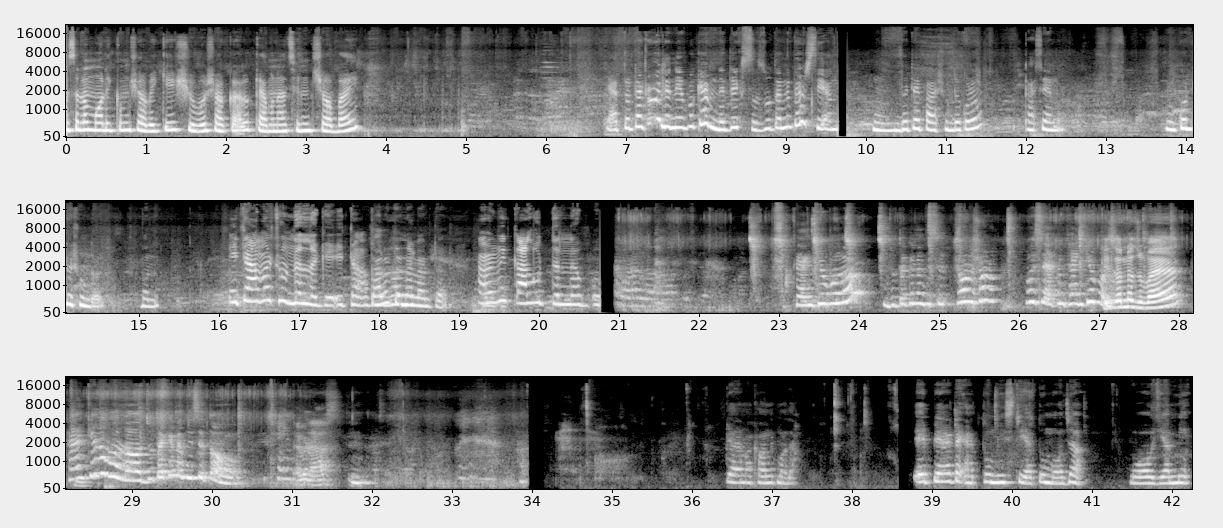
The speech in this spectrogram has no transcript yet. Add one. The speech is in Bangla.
আসসালামু আলাইকুম সবাইকে শুভ সকাল। কেমন আছেন সবাই? এত টাকা হলে নেব কেমনে? দেখছ জুতা নিতে আসছি হুম দুইটাই পা সুন্দর করো কাছে আনো। কোনটা সুন্দর? বলো। এটা আমার সুন্দর লাগে এটা আমার কালোটা না। লালটা। আমি কালোটা নেব। থ্যাংক ইউ বলো জুতা কিনে দিছে। চলো সরো হয়েছে এখন থ্যাংক ইউ কি বলো জন্য জুবায়ের? থ্যাংক ইউ বলো জুতা কেন দিছে তো পেয়ারা মাখা অনেক মজা এই পেয়ারাটা এত মিষ্টি এত মজা ও ইয়ামি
